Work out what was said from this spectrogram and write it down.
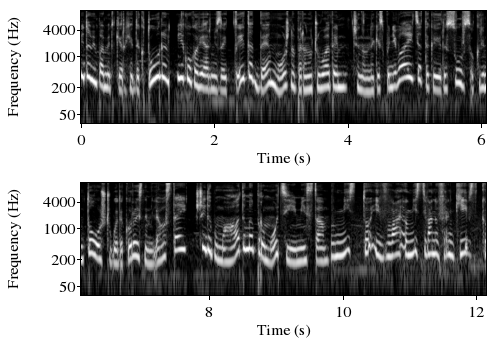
відомі пам'ятки архітектури, в яку кав'ярню зайти та де можна переночувати. Чиновники сподіваються, такий ресурс, окрім того, що буде корисним для гостей, ще й допомагатиме промоції міста. В місто Іва... у місті Івано-Франківськ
